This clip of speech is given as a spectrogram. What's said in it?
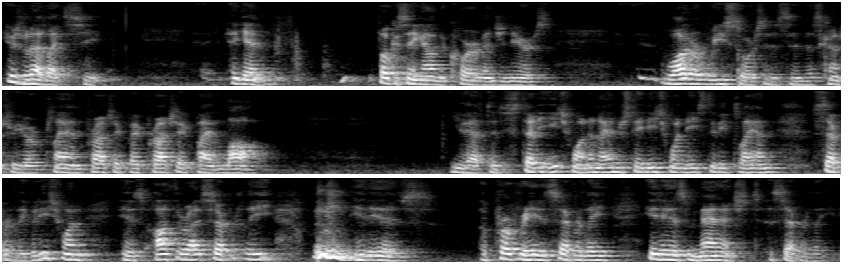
Here's what I'd like to see. Again, focusing on the Corps of Engineers, water resources in this country are planned project by project by law. You have to study each one, and I understand each one needs to be planned separately, but each one is authorized separately, it is appropriated separately, it is managed separately.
